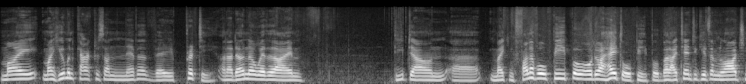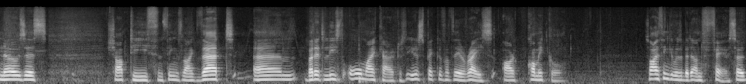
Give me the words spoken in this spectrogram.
My, my human characters are never very pretty, and I don't know whether I'm deep down uh, making fun of all people, or do I hate all people? But I tend to give them large noses, sharp teeth, and things like that. Um, but at least all my characters, irrespective of their race, are comical. So I think it was a bit unfair. So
